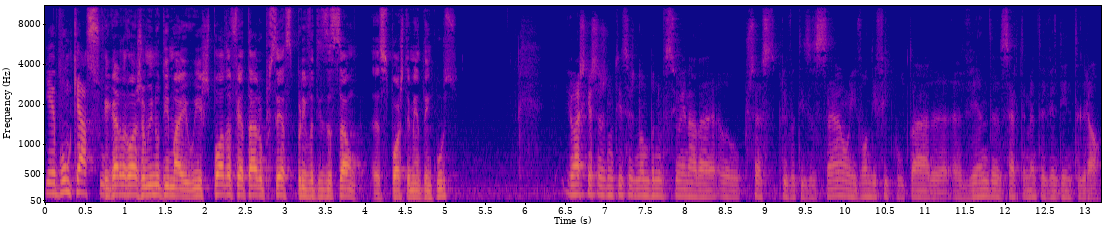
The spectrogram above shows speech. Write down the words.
e é bom que a assuma. Ricardo Rocha, um minuto e meio. Isto pode afetar o processo de privatização uh, supostamente em curso? Eu acho que estas notícias não beneficiam em nada o processo de privatização e vão dificultar a venda, certamente a venda integral.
